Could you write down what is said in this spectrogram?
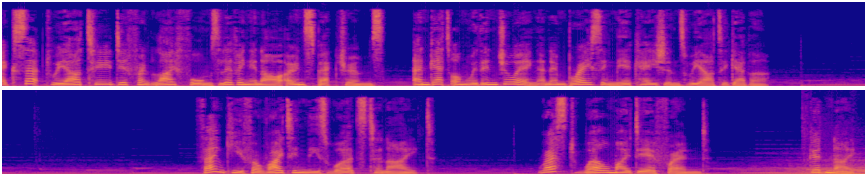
accept we are two different life forms living in our own spectrums, and get on with enjoying and embracing the occasions we are together. Thank you for writing these words tonight. Rest well, my dear friend. Good night.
